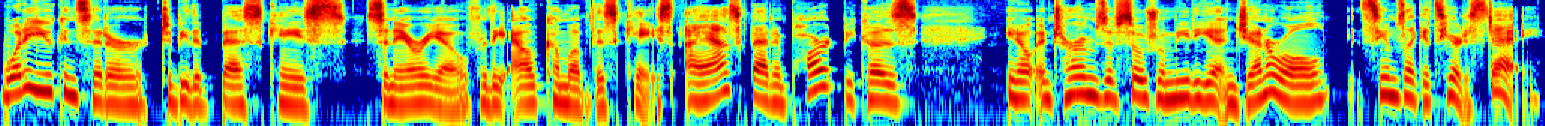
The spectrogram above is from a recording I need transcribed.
What do you consider to be the best case scenario for the outcome of this case? I ask that in part because, you know, in terms of social media in general, it seems like it's here to stay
